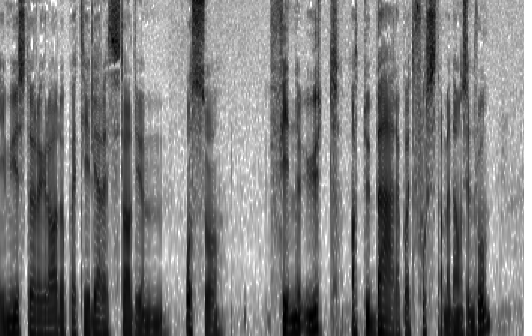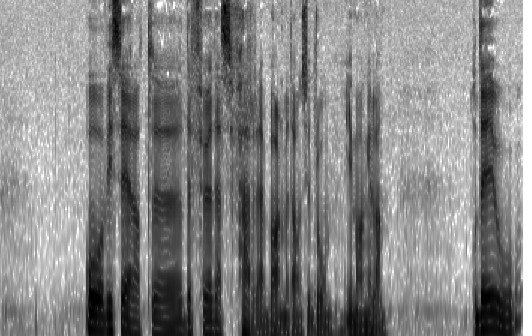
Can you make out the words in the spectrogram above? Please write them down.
i mye større grad og på et tidligere stadium også finne ut at du bærer på et foster med Downs syndrom. Og vi ser at eh, det fødes færre barn med Downs syndrom i mange land. Og det er jo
